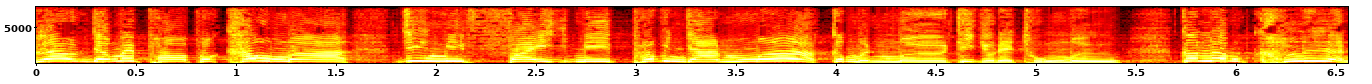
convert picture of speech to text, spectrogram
แล้วยังไม่พอพอเข้ามา ยิ่งมีไฟมีพระวิญญาณมากก็เหมือนมือที่อยู่ในถุงมือ ก็เริ่มเคลื่อน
